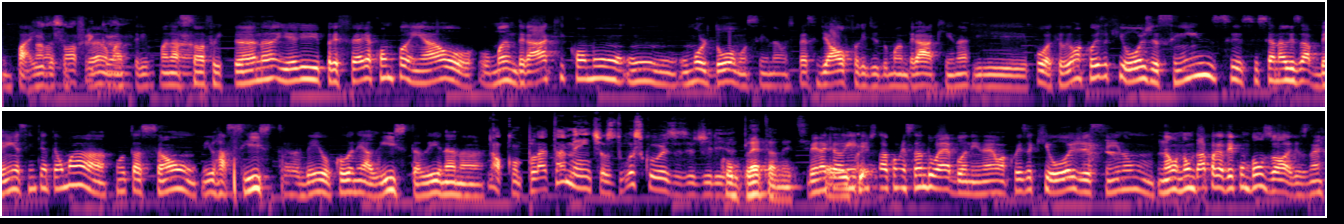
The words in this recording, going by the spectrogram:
um país uma africano, africana. Uma, tribo, uma nação é. africana, e ele prefere acompanhar o, o Mandrake como um, um, mordomo, assim, né? Uma espécie de alfred do Mandrake, né? E, pô, aquilo é uma coisa que hoje, assim, se, se, se analisar bem, assim, tem até uma conotação meio racista, meio colonialista ali, né? Na... Não, completamente, as duas coisas, eu diria. Completamente. Bem naquela é, linha que a gente estava começando o Ebony, né? Uma coisa que hoje, assim, não, não, não dá para ver com bons olhos, né?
